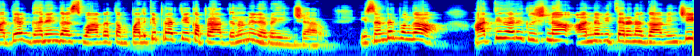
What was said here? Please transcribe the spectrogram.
మధ్య ఘనంగా స్వాగతం పలికి ప్రత్యేక ప్రార్థనలు నిర్వహించారు. ఈ సందర్భంగా అత్తిగారి కృష్ణ అన్న వితరణ గావించి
